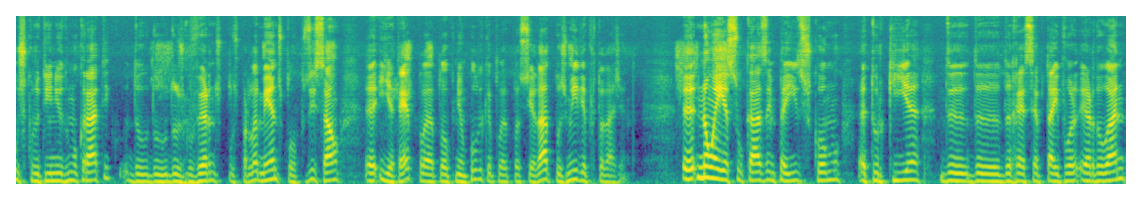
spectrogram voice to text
o escrutínio democrático do, do, dos governos, pelos parlamentos, pela oposição uh, e até pela, pela opinião pública, pela, pela, sociedade, pelos mídias, por toda a gente. Uh, não é esse o caso em países como a Turquia de, de, de Recep Tayyip Erdogan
